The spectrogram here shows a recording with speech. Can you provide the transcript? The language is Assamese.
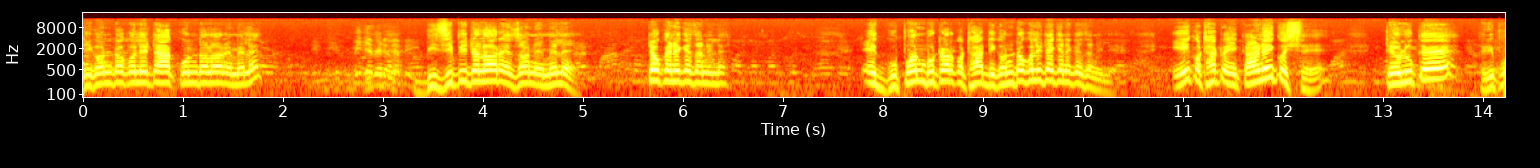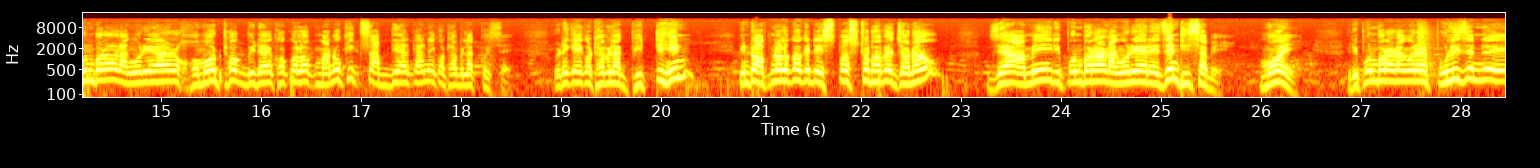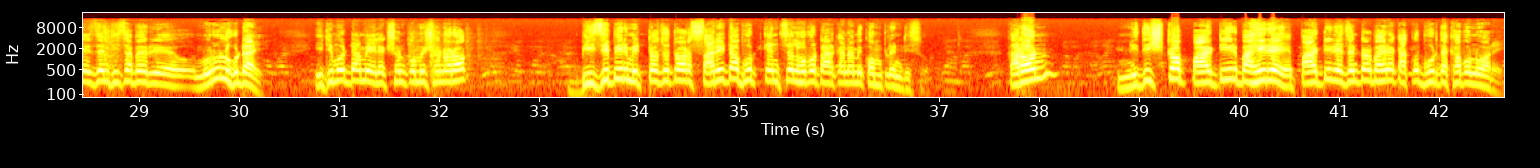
দিগন্ত কলিতা কোন দলৰ এম এল এ? বিজেপি দলৰ এজন এম এল এ। তেওঁ কেনেকৈ জানিলে? এই গোপন ভোটৰ কথা দিগন্ত কলিতাই কেনেকৈ জানিলে? এই কথাটো এইকাৰণেই কৈছে তেওঁলোকে ৰিপুণ বৰা ডাঙৰীয়াৰ সমৰ্থক বিধায়কসকলক মানসিক চাপ দিয়াৰ কাৰণে এই কথাবিলাক কৈছে। গতিকে এই কথাবিলাক ভিত্তিহীন। কিন্তু আপোনালোকক এতিয়া স্পষ্টভাৱে জনাওঁ যে আমি ৰিপুণ বৰা ডাঙৰীয়াৰ এজেণ্ট হিচাপে মই ৰিপুণ বৰা ডাঙৰীয়াৰ পুলিচ এজেণ্ট হিচাপে নুৰুল হুদাই ইতিমধ্যে আমি ইলেকশ্যন কমিশ্যনাৰক বিজেপিৰ মিত্ৰজোঁটৰ চাৰিটা ভোট কেঞ্চেল হ'ব তাৰ কাৰণে আমি কমপ্লেইন দিছোঁ। কাৰণ নিৰ্দিষ্ট পাৰ্টীৰ বাহিৰে পাৰ্টীৰ এজেণ্টৰ বাহিৰে কাকো ভোট দেখাব নোৱাৰে।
